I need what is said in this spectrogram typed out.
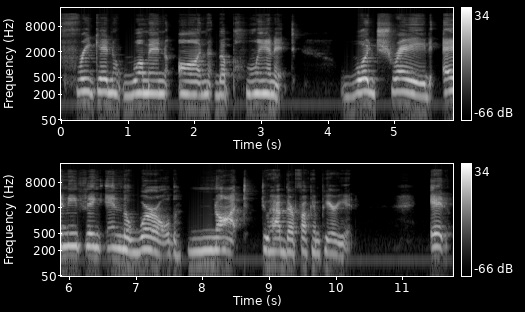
freaking woman on the planet would trade anything in the world not to have their fucking period. It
